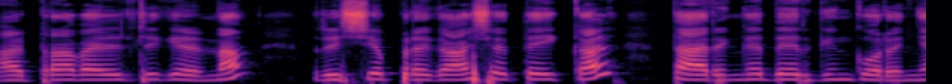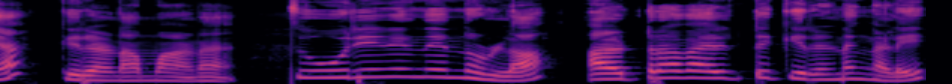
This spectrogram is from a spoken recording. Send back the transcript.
അൾട്രാവയലറ്റ് കിരണം ദൃശ്യപ്രകാശത്തേക്കാൾ തരംഗദൈർഘ്യം കുറഞ്ഞ കിരണമാണ്. സൂര്യനിൽ നിന്നുള്ള അൾട്രാവയലറ്റ് കിരണങ്ങളെ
